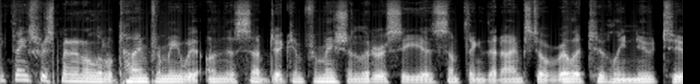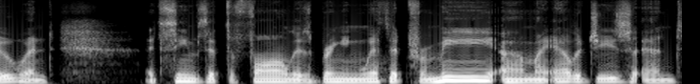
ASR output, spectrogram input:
Hey, thanks for spending a little time for me with, on this subject. Information literacy is something that I'm still relatively new to, and it seems that the fall is bringing with it for me uh, my allergies, and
